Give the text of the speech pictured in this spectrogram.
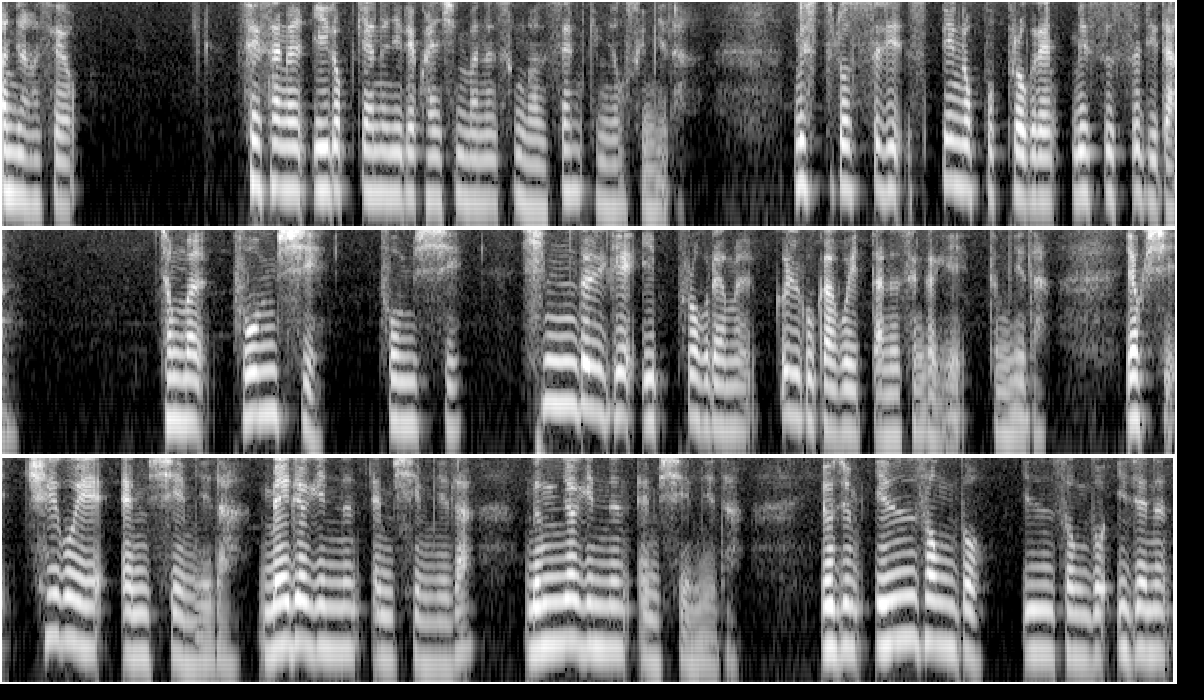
안녕하세요. 세상을 이롭게 하는 일에 관심 많은 승무원쌤 김용수입니다. 미스트로 3 스피노프 프로그램 미스 3랑 정말 붐시 붐시 힘들게 이 프로그램을 끌고 가고 있다는 생각이 듭니다. 역시 최고의 MC입니다. 매력 있는 MC입니다. 능력 있는 MC입니다. 요즘 인성도 인성도 이제는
